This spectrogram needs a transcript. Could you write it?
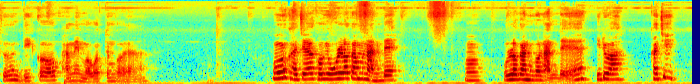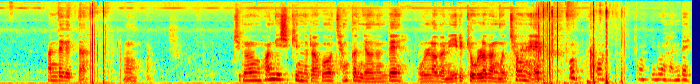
그건 네거 밤에 먹었던 거야. 어, 가자. 거기 올라가면 안 돼. 어, 올라가는 건 안 돼. 이리 와. 가지. 안 되겠다. 어. 지금 환기시키느라고 잠깐 여는데 올라가네. 이렇게 올라간 건 처음이에요. 어, 어, 어, 이리 와. 안 돼.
